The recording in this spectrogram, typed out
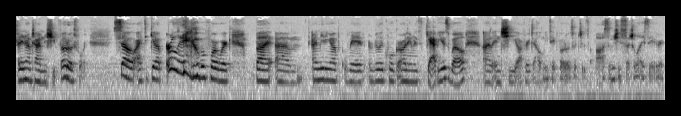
I didn't have time to shoot photos for it. So I had to get up early and go before work, but um, I'm meeting up with a really cool girl. Her name is Gabby as well, um, and she offered to help me take photos, which is awesome. She's such a lifesaver,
